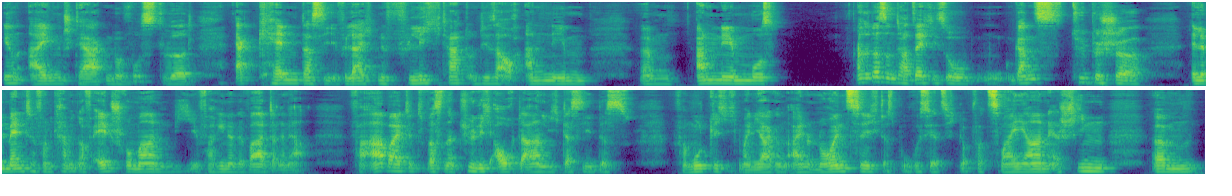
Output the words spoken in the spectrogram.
ihren eigenen Stärken bewusst wird, erkennt, dass sie vielleicht eine Pflicht hat und diese auch annehmen, ähm, annehmen muss. Also das sind tatsächlich so ganz typische Elemente von Coming-of-Age-Romanen, die Farina de Waard darin verarbeitet, was natürlich auch daran liegt, dass sie das vermutlich, ich meine Jahrgang 91, das Buch ist jetzt, ich glaube, vor zwei Jahren erschienen. Ähm,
